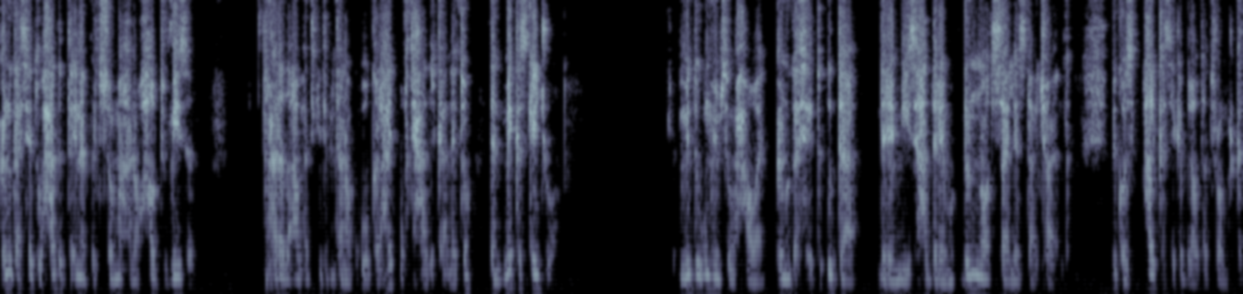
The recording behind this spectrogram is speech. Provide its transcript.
cunugaaseet waxaad rabtaa inaad bartiso maahano how to reason. Waxaa dhahda aab hadda kadib intaanaa ku ogolahay waqti xaadirkaaneeto then make a schedule. Midda ugu muhiimsan waxaa waaye cunugaaseeto u daa dareemihiisa ha dareemo do not silence that child. Because halkaasay ka bilowdaa traumarka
